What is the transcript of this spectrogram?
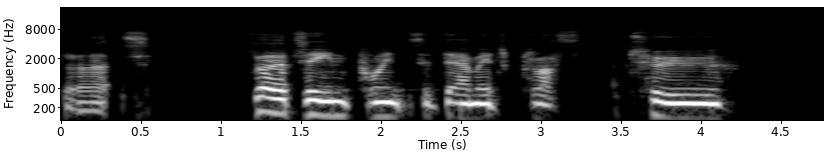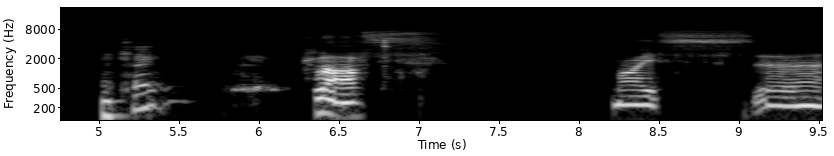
So that's 13 points of damage plus 2 Okay. plus my uh,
